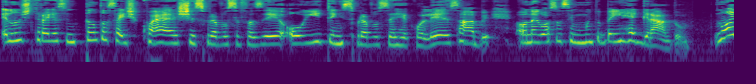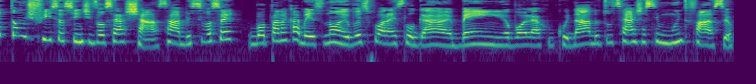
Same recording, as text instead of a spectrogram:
ele não te entrega assim tantas side quests para você fazer ou itens para você recolher, sabe? É um negócio assim muito bem regrado. Não é tão difícil assim de você achar, sabe? Se você botar na cabeça, não, eu vou explorar esse lugar bem, eu vou olhar com cuidado, tudo você acha assim muito fácil.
